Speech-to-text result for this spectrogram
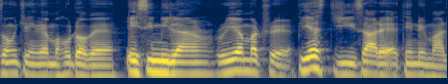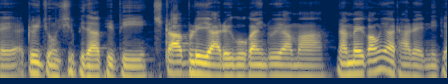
ဆုံးအကြိမ်လည်းမဟုတ်တော့ပဲ AC Milan Real Madrid PSG စတဲ့အသင်းတွေမှာလည်းအတွေ့အကြုံရှိပြီးသားဖြစ်ပြီး star player တွေကိုဂိုင်းတွေ့ရမှာနာမည်ကောင်းရထားတဲ့နေပြ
